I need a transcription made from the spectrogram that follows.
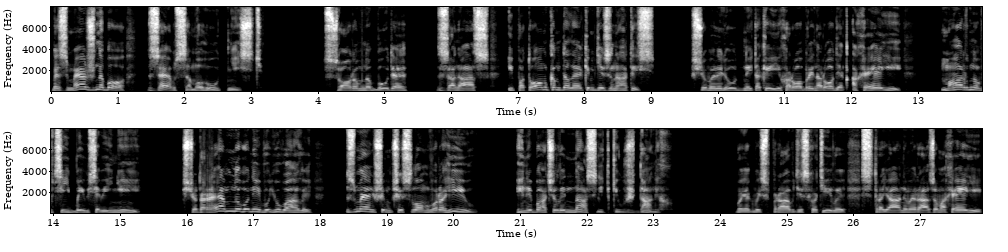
Безмежна бо Зевса могутність. Соромно буде за нас і потомкам далеким дізнатись, що велелюдний такий і хоробрий народ, як Ахеї, марно в цій бився війні, що даремно вони воювали з меншим числом ворогів і не бачили наслідків жданих. Бо якби справді схотіли з троянами разом Ахеї,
